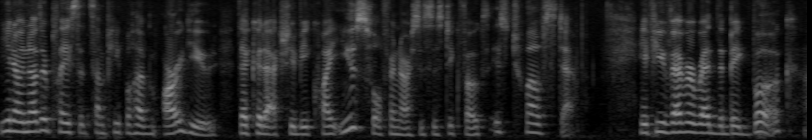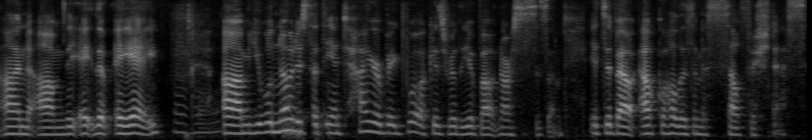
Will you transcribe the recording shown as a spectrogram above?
You know, another place that some people have argued that could actually be quite useful for narcissistic folks is 12 step. If you've ever read the big book on um, the, A, the AA, mm-hmm. um, you will notice that the entire big book is really about narcissism. It's about alcoholism as selfishness.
